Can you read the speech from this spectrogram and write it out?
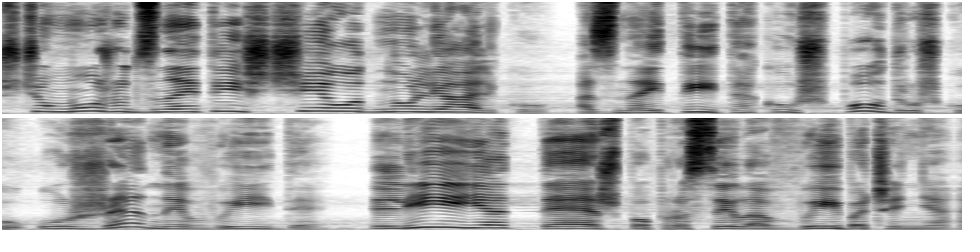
що можуть знайти ще одну ляльку, а знайти таку ж подружку уже не вийде. Лія теж попросила вибачення,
